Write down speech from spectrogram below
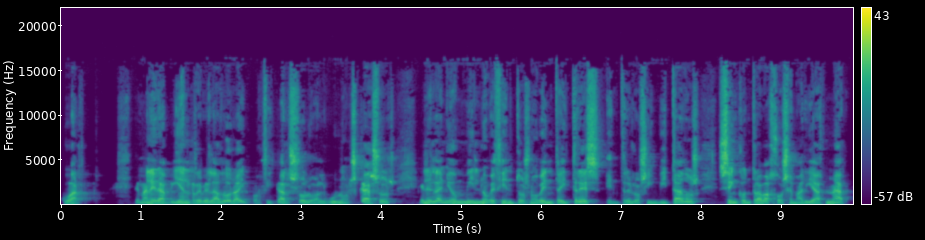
Cuarto, De manera bien reveladora, y por citar solo algunos casos, en el año 1993, entre los invitados, se encontraba José María Aznar,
